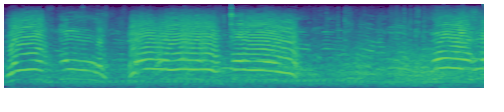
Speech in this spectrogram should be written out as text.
Воздух! Воздух! Воздух!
